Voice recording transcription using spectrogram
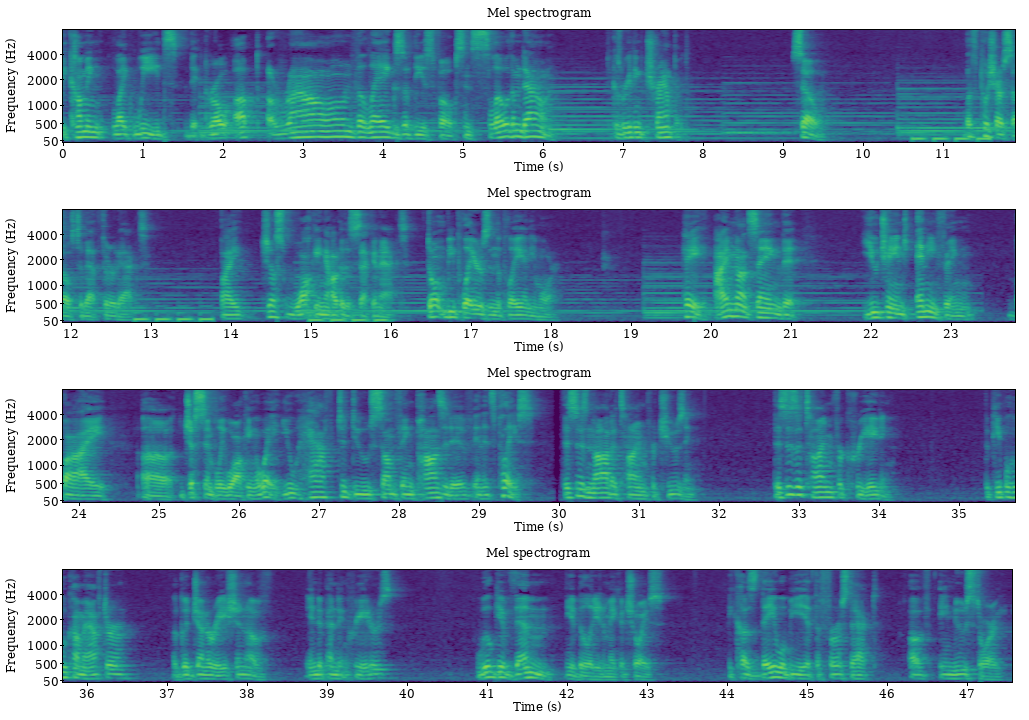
Becoming like weeds that grow up around the legs of these folks and slow them down because we're getting trampled. So, let's push ourselves to that third act by just walking out of the second act. Don't be players in the play anymore. Hey, I'm not saying that you change anything by uh, just simply walking away. You have to do something positive in its place. This is not a time for choosing. This is a time for creating. The people who come after a good generation of independent creators will give them the ability to make a choice because they will be at the first act of a new story.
